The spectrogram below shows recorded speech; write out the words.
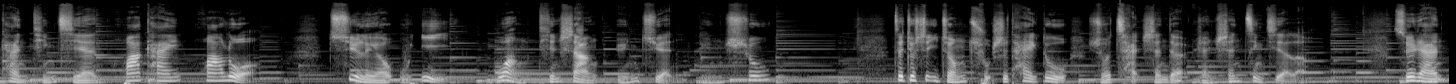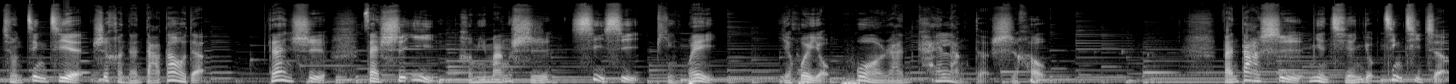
看庭前花开花落，去留无意，望天上云卷云舒。”这就是一种处事态度所产生的人生境界了。虽然这种境界是很难达到的，但是在失意和迷茫时，细细品味，也会有豁然开朗的时候。凡大事面前有静气者，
